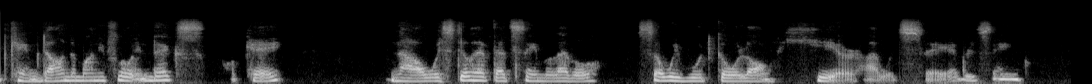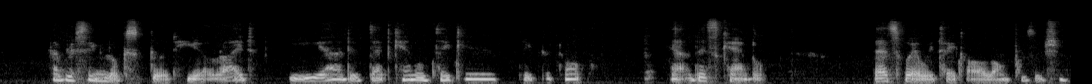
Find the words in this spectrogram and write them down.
it came down the money flow index okay. Now we still have that same level so we would go along here I would say. Everything everything looks good here right? Yeah did that candle take it take the top? Yeah this candle. That's where we take our long position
